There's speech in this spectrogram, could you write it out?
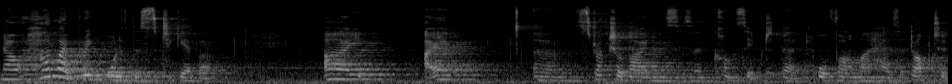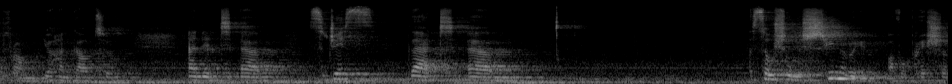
Now, how do I bring all of this together? I I have, um, structural violence is a concept that Paul Farmer has adopted from Johan Galtung, and it um, suggests that um, a social machinery of oppression,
